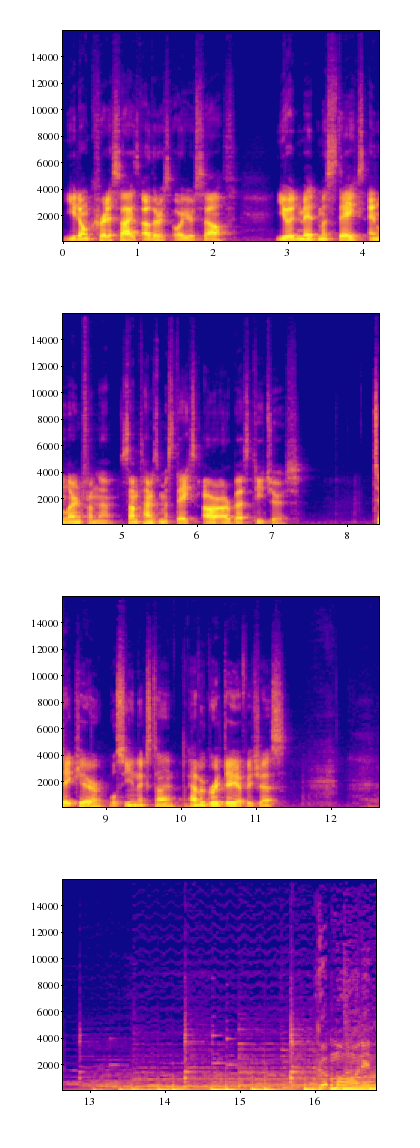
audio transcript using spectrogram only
You don't criticize others or yourself. You admit mistakes and learn from them. Sometimes mistakes are our best teachers. Take care, we'll see you next time, and have a great day, FHS. Good morning.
